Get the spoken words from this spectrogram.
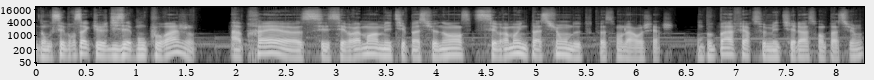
Donc c'est pour ça que je disais bon courage. Après, euh, c'est vraiment un métier passionnant, c'est vraiment une passion de toute façon la recherche. On peut pas faire ce métier-là sans passion.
